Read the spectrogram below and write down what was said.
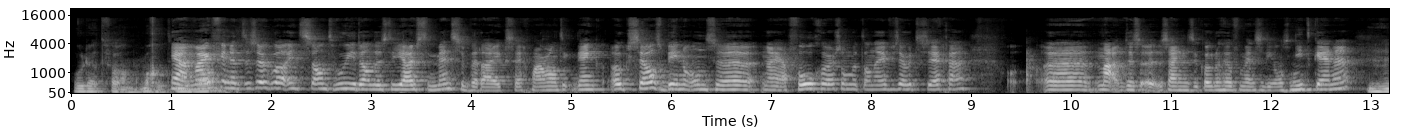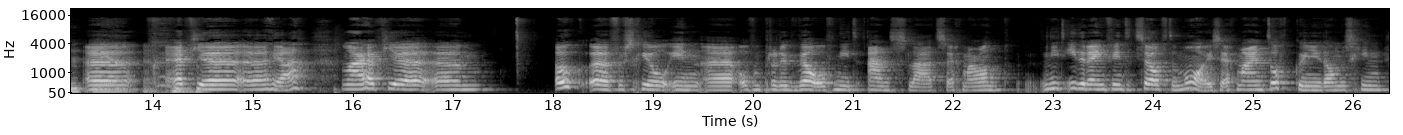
hoe dat verandert. Maar goed. Ja, maar ik vind het dus ook wel interessant hoe je dan dus de juiste mensen bereikt, zeg maar. Want ik denk ook zelfs binnen onze, nou ja, volgers, om het dan even zo te zeggen. eh, maar dus er zijn natuurlijk ook nog heel veel mensen die ons niet kennen. Mhm, Eh, ja. Heb je, eh, ja, maar heb je ehm, ook eh, verschil in eh, of een product wel of niet aanslaat, zeg maar? Want niet iedereen vindt hetzelfde mooi, zeg maar. En toch kun je dan misschien,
